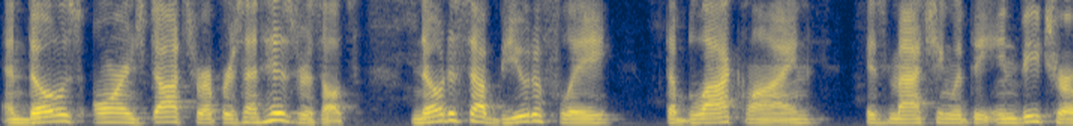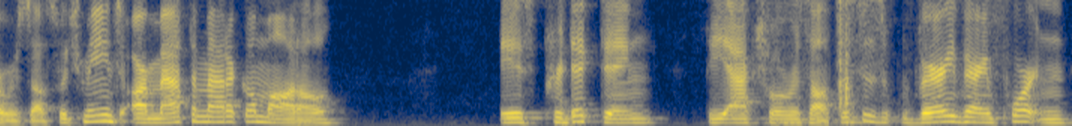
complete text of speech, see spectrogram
And those orange dots represent his results. Notice how beautifully the black line is matching with the in vitro results, which means our mathematical model is predicting the actual results. This is very, very important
